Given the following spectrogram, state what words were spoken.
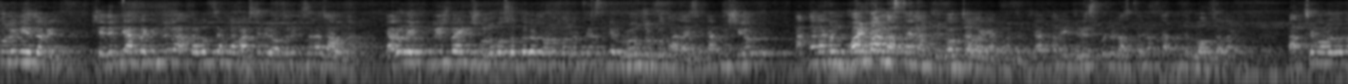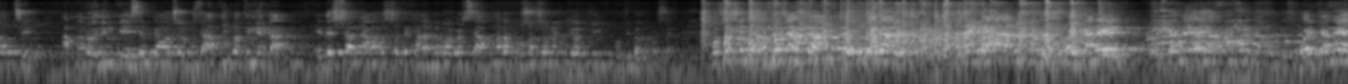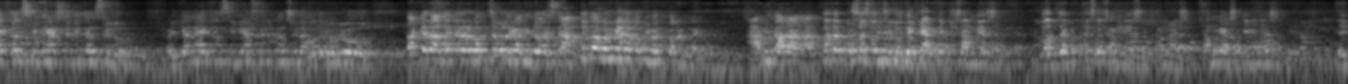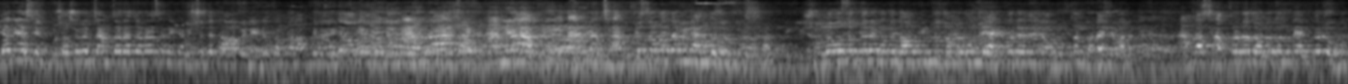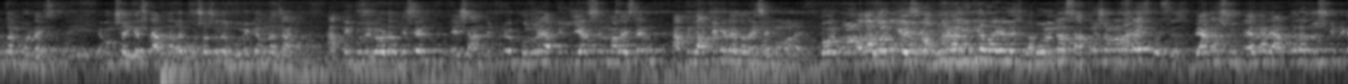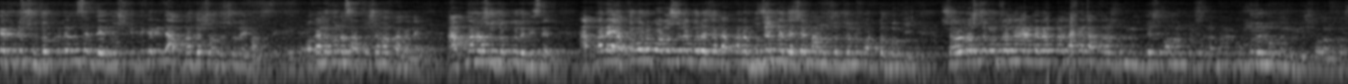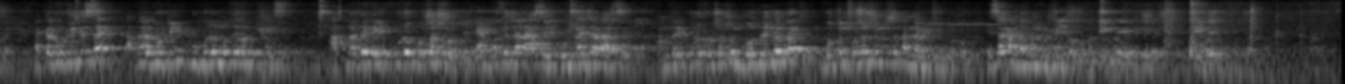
তুলে নিয়ে যাবেন, সেদিনকে আমরা কিন্তু আমরা বলছি আমরা ভার্সিটির অথরিটি ছাড়া যাব না। কারণ এই পুলিশ বাহিনী ষোলো বছর ধরে জনগণের থেকে গ্রহণযোগ্য এটা আপনি শিওর আপনারা এখন ভয় পান রাস্তায় নামতে, লজ্জা লাগে আপনাদের। আপনারা এই ড্রেস পরে রাস্তায় নামতে আপনাদের লজ্জা লাগে। তার চেয়ে বড় কথা হচ্ছে, আপনারা ওই দিনকে এস এম কামাচ কিছু আতিপাতি নেতা। এদের সামনে আমাদের সাথে খারাপ ব্যবহার করছে, আপনারা প্রশাসনের কেউ কি প্রতিবাদ করছেন? প্রশাসনের ওইখানে ওইখানে একজন সিনিয়র সিটিজেন ছিল। ওইখানে একজন সিনিয়র সিটিজেন ছিল আমাদের অভিভাবক। তাকে রাজাকারের বাচ্চা বলে গালি দেওয়া হয়েছে। আপনি তখন কেন প্রতিবাদ করেন নাই? আমি দাঁড়ান, আপনাদের প্রশাসন ছিল, দেখি আপনি একটু সামনে আসেন। লজ্জা করতেছে সামনে আসেন সামনে আসেন সামনে আসেন, এখানে আসেন। এখানে আসেন প্রশাসনের চামচারা যারা আছেন এখানে ভবিষ্যতে খাওয়াবেন এটা তো আমরা পারি। আমরা আমরা আপনি- আমরা ছাত্র জনতা মিলে আন্দোলন করছি ষোলো বছর ধরে কোনো দল কিন্তু জনগণকে এক করে অভ্যুত্থান ঘটাইতে পারে না। আমরা ছাত্ররা জনগণকে এক করে অভ্যুত্থান ঘটাইছি। এবং সেই ক্ষেত্রে আপনাদের প্রশাসনের ভূমিকা আমরা জানি। আপনি গুলির অর্ডার দিচ্ছেন এই শান্তিপ্রিয় খুলনায় আপনি টিয়ার সেল মারাইছেন আপনি লাঠি মেটা করাইছেন। ফলাফল কি হয়েছে? খুলনা ছাত্র সমাজে ব্যানার আপনারা দুষ্কৃতিকারীদের সুযোগ করে দিচ্ছেন যে দুষ্কৃতিকারীটা আপনাদের সদস্যরাই মারছে। ওখানে কোনো ছাত্র সমাজ বানা নাই। আপনারা সুযোগ করে দিচ্ছেন আপনারা এত বড় পড়াশোনা করেছেন, আপনারা বুঝেন না দেশের মানুষের জন্য কর্তব্য কি। স্বরাষ্ট্র মন্ত্রণালয়ের আন্ডারে আপনারা দেখেন আপনারা শুধু নির্দেশ পালন করছেন, আপনারা কুকুরের মতো নির্দেশ পালন করছেন। একটা রুটি দিচ্ছে আপনারা রুটি কুকুরের মতো এভাবে খাইছেন। আপনাদের এই পুরো প্রশাসন ক্যাম্পাসে যারা আছে, খুলনায় যারা আছে এই পুরো প্রশাসন বদলি করবেন, নতুন প্রশাসনের সাথে আমরা মিটিং করব। এছাড়া আমরা কোনো মিটিং করব না।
